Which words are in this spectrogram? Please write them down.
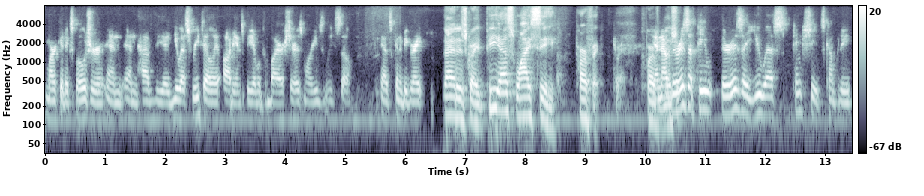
market exposure and and have the U.S. Uh, retail audience be able to buy our shares more easily. So yeah, it's going to be great. That is great. PSYC. Perfect. Correct. Perfect. And now there is a P, there is a U.S. pink sheets company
